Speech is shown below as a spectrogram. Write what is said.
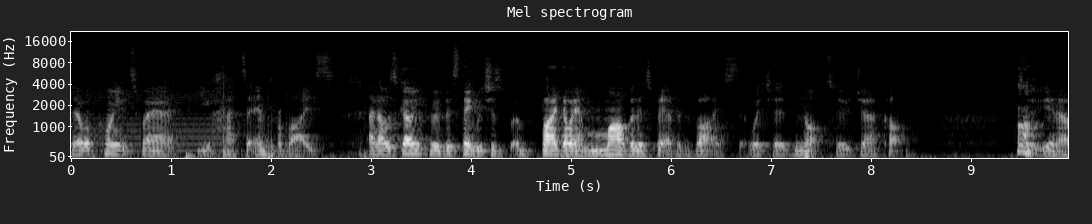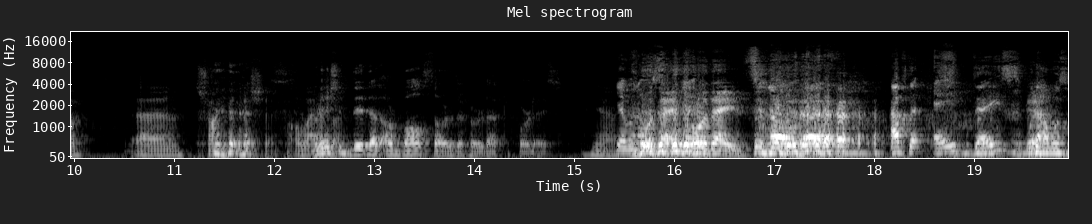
there were points where you had to improvise. And I was going through this thing, which is, by the way, a marvelous bit of advice, which is not to jerk off. Huh. To, you know, uh, shine the bishop or We whatever. actually did that. Our ball started to hurt after four days. Yeah. Yeah, when I four, was- days, four days. No, uh, after eight days, when Yeah. I was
